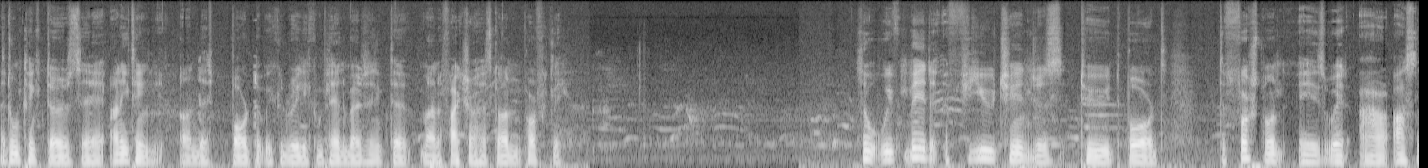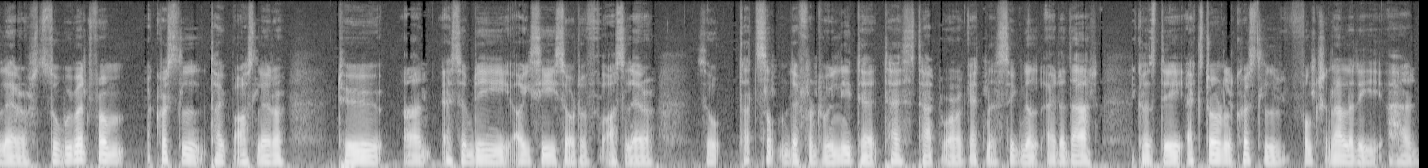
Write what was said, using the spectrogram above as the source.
I don't think there's uh, anything on this board that we could really complain about, I think the manufacturer has gone perfectly. So we've made a few changes to the board. The first one is with our oscillator. So we went from a crystal type oscillator to an SMD IC sort of oscillator. So that's something different. We need to test that we're getting a signal out of that because the external crystal functionality had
